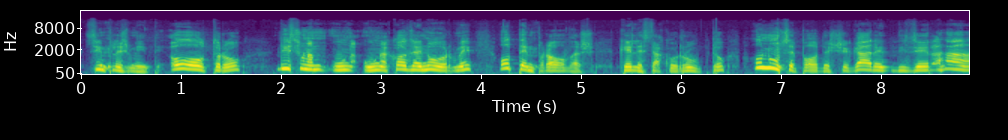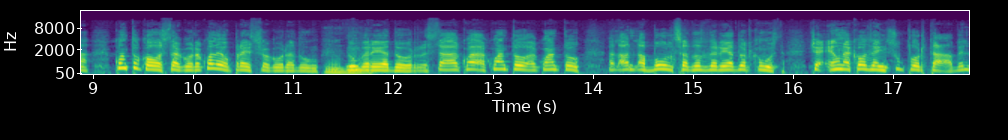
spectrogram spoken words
simplesmente. Outro disse una, una, una cosa enorme, ou tem provas che ele está corrupto, ou não se pode chegar e dizer ah, quanto costa agora, qual é o preço agora de um, uhum. de um vereador, está a, a quanto, a quanto a, a, bolsa do vereador como está. Cioè é uma coisa insuportável,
